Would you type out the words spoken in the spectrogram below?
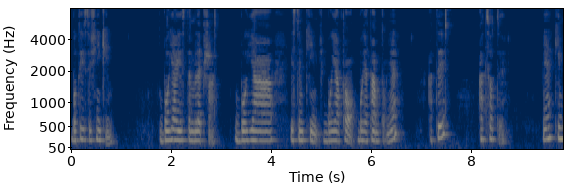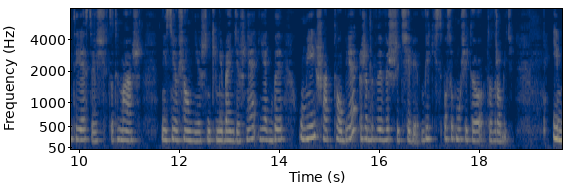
bo ty jesteś nikim, bo ja jestem lepsza, bo ja jestem kimś, bo ja to, bo ja tamto, nie? A ty? A co ty? Nie? Kim ty jesteś, co ty masz? Nic nie osiągniesz, nikim nie będziesz, nie? I jakby umniejsza tobie, żeby wywyższyć siebie. W jakiś sposób musi to, to zrobić. I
